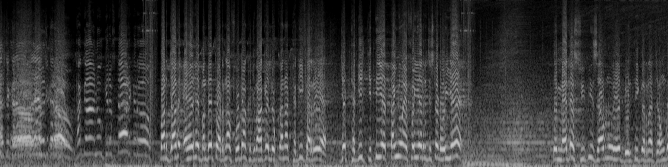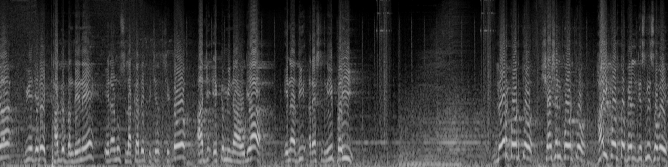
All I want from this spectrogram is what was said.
ਅਰੈਸਟ ਕਰੋ ਅਰੈਸਟ ਕਰੋ। ਠੱਗਾਂ ਨੂੰ ਗ੍ਰਿਫਤਾਰ ਕਰੋ। ਪਰ ਜਦ ਇਹੋ ਜਿਹੇ ਬੰਦੇ ਤੁਹਾਡੇ ਨਾਲ ਫੋਟੋਆਂ ਖਿਚਵਾ ਕੇ ਲੋਕਾਂ ਨਾਲ ਠੱਗੀ ਕਰ ਰਹੇ ਆ, ਜੇ ਠੱਗੀ ਕੀਤੀ ਹੈ ਤਾਈਓ ਐਫ ਆਈ ਆਰ ਰਜਿਸਟਰਡ ਹੋਈ ਹੈ। ਤੇ ਮੈਂ ਤਾਂ ਸੀਪੀ ਸਾਹਿਬ ਨੂੰ ਇਹ ਬੇਨਤੀ ਕਰਨਾ ਚਾਹੂੰਗਾ ਵੀ ਇਹ ਜਿਹੜੇ ਠੱਗ ਬੰਦੇ ਨੇ, ਇਹਨਾਂ ਨੂੰ ਸਲਾਖਾਂ ਦੇ ਪਿੱਛੇ ਸਿੱਟੋ। ਅੱਜ 1 ਮਹੀਨਾ ਹੋ ਗਿਆ, ਇਹਨਾਂ ਦੀ ਅਰੈਸਟ ਨਹੀਂ ਪਈ। ਲੋਅਰ ਕੋਰਟ ਚੋਂ, ਸੈਸ਼ਨ ਕੋਰਟ ਚੋਂ, ਹਾਈ ਕੋਰਟ ਤੋਂ ਬਿੱਲ ਡਿਸਮਿਸ ਹੋਵੇ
